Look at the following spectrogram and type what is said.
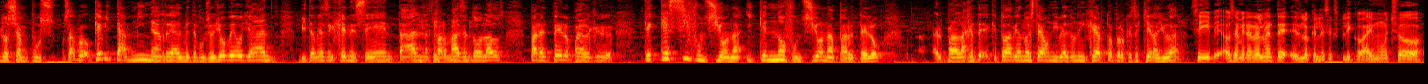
los shampoos. O sea, ¿qué vitamina realmente funciona? Yo veo ya en vitaminas en GNC, en tal, en las farmacias, en todos lados, para el pelo, para el que- ¿qué, qué sí funciona y qué no funciona para el pelo? Para la gente que todavía no esté a un nivel de un injerto, pero que se quiera ayudar. Sí, o sea, mira, realmente es lo que les explico. Hay mucho...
